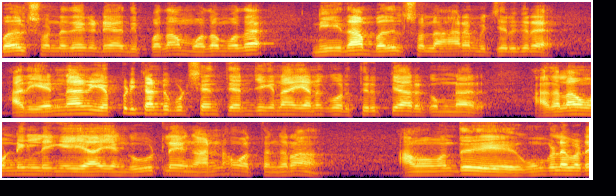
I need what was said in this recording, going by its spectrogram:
பதில் சொன்னதே கிடையாது. இப்போ தான் முத முத நீ தான் பதில் சொல்ல ஆரம்பிச்சிருக்கிற. அது என்னன்னு எப்படி கண்டுபிடிச்சேன்னு தெரிஞ்சிங்கன்னா எனக்கு ஒரு திருப்தியாக இருக்கும்னாரு. அதெல்லாம் ஒன்றும் இல்லைங்க ஐயா. எங்கள் வீட்டில் எங்கள் அண்ணன் ஒருத்தங்கிறான். அவன் வந்து உங்களை விட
